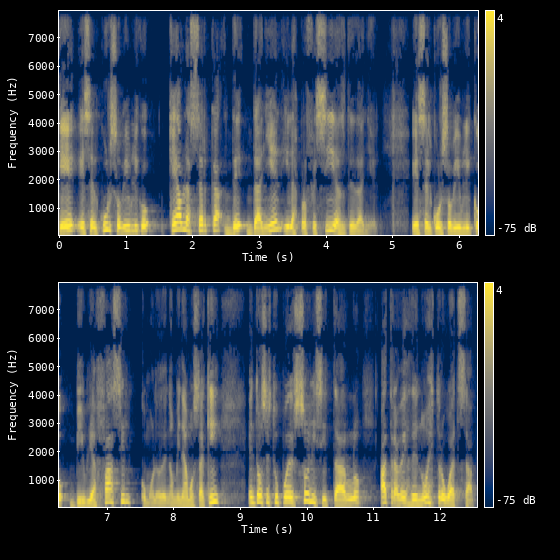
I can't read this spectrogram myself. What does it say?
que es el curso bíblico que habla acerca de Daniel y las profecías de Daniel. Es el curso bíblico Biblia Fácil, como lo denominamos aquí. Entonces tú puedes solicitarlo a través de nuestro WhatsApp.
